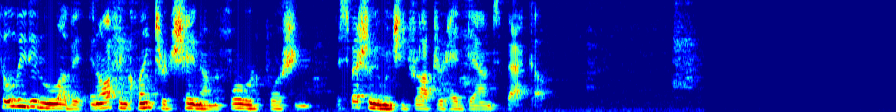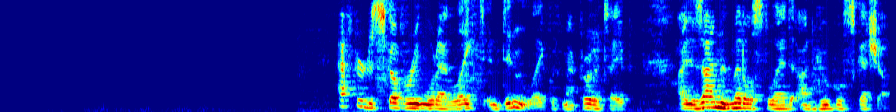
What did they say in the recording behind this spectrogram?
Hilde didn't love it and often clanked her chin on the forward portion, especially when she dropped her head down to back up. After discovering what I liked and didn't like with my prototype, I designed the metal sled on Google SketchUp.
